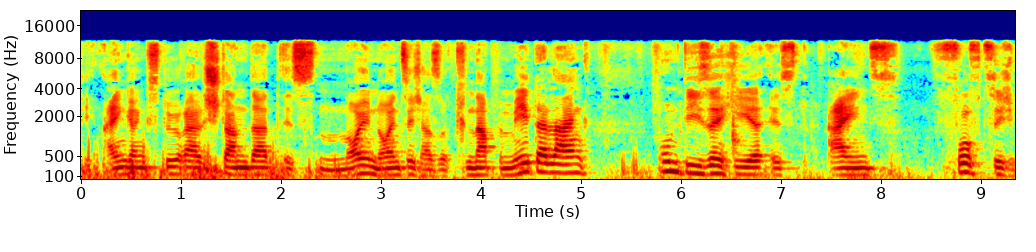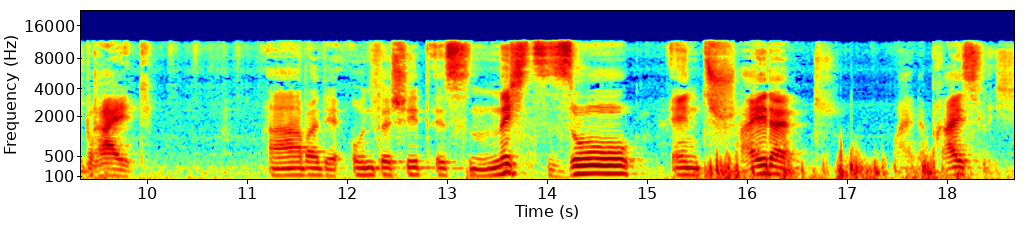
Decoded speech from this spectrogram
Die Eingangstüre als Standard ist 99, also knapp Meter lang. Und diese hier ist 1,50 breit. Aber der Unterschied ist nicht so entscheidend, meine preislich.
